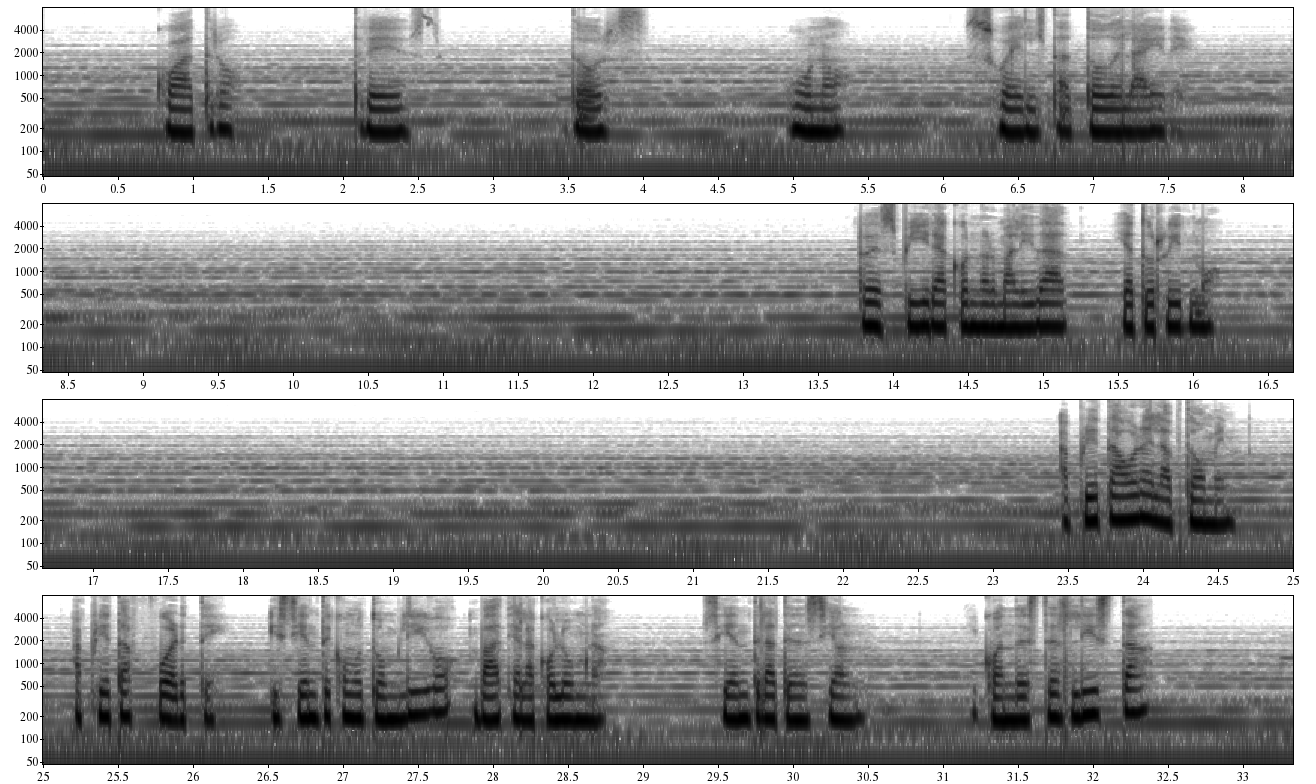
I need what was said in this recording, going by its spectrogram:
4, 3, 2, 1. Suelta todo el aire. Respira con normalidad y a tu ritmo. Aprieta ahora el abdomen, aprieta fuerte y siente como tu ombligo va hacia la columna. Siente la tensión y cuando estés lista,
